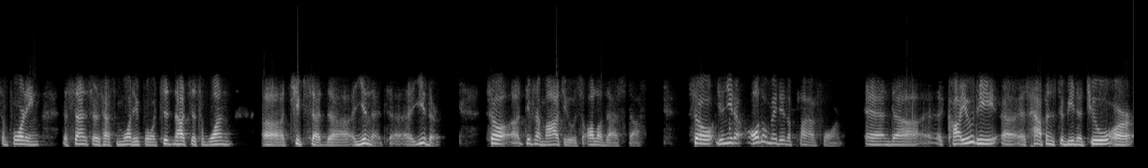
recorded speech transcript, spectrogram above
supporting the sensors has multiple, not just one uh, chipset uh, unit uh, either. So uh, different modules, all of that stuff. So you need an automated platform. And uh, Coiote uh, happens to be the tool, or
